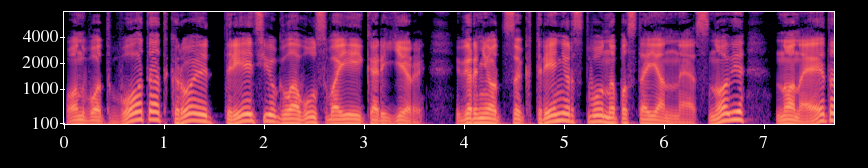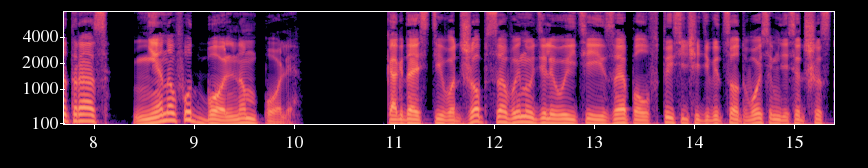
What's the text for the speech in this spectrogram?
он вот-вот откроет третью главу своей карьеры, вернется к тренерству на постоянной основе, но на этот раз не на футбольном поле. Когда Стива Джобса вынудили уйти из Apple в 1986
